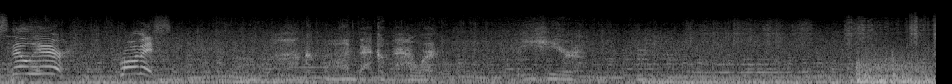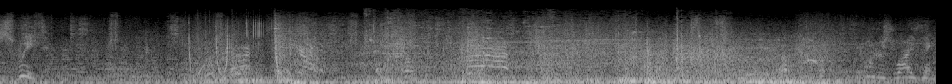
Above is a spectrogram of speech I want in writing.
Still here. Promise. Come on, backup power. Be here. Sweet. Water's rising.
